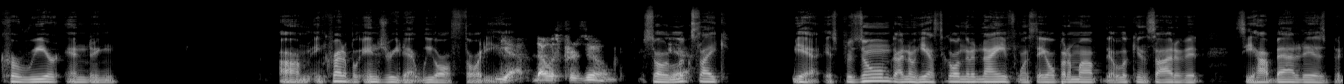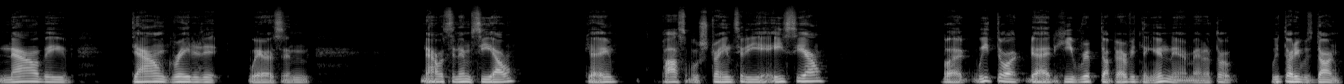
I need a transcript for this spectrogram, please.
career-ending, um, incredible injury that we all thought he had. Yeah, that was presumed. So it Yeah. looks like, yeah, it's presumed. I know he has to go under the knife. Once they open him up, they'll look inside of it, see how bad it is. But now they've downgraded it where it's in, now it's an MCL, okay, possible strain to the ACL. But we thought that he ripped up everything in there, man. I thought, we thought he was done.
